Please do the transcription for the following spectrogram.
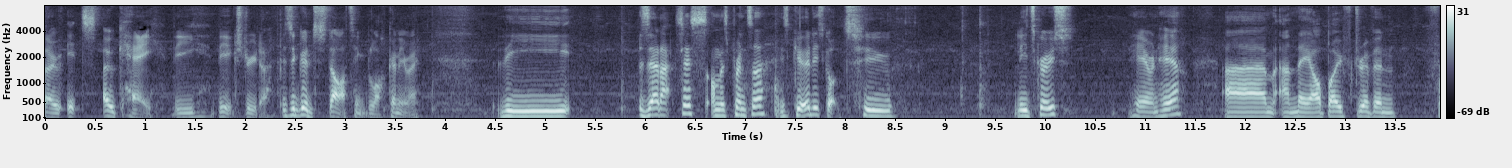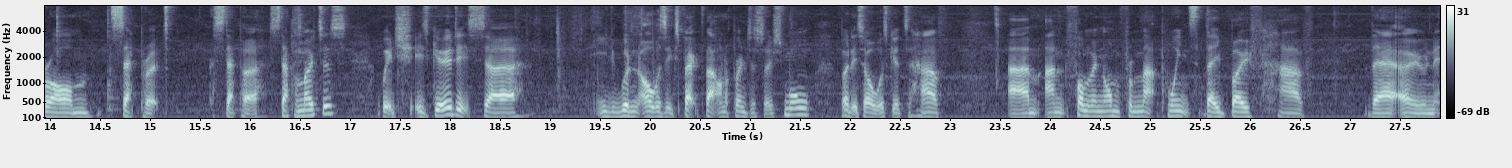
So it's okay, the, the extruder. It's a good starting block anyway. The Z-axis on this printer is good. It's got two lead screws here and here, um, and they are both driven from separate stepper stepper motors, which is good. It's uh, you wouldn't always expect that on a printer so small, but it's always good to have. Um, and following on from that point, they both have their own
